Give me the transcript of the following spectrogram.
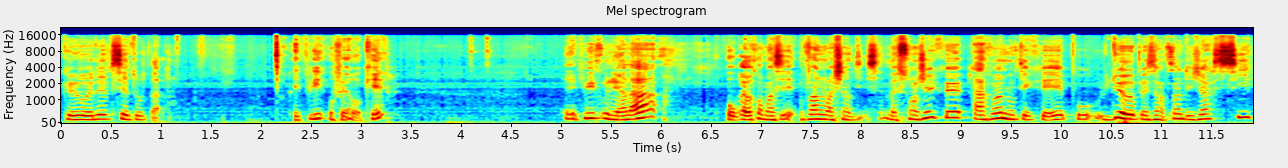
que relève c'est total. Et puis, vous faites OK. Et puis, on est là, on va commencer à vendre marchandises. Mais songez que avant nous avons créé pour deux représentants, déjà, si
